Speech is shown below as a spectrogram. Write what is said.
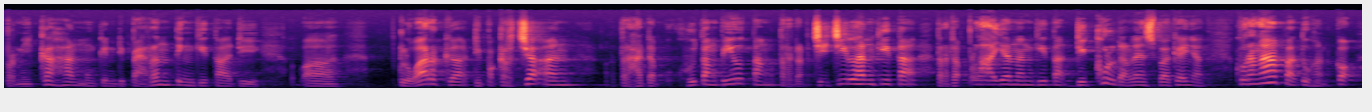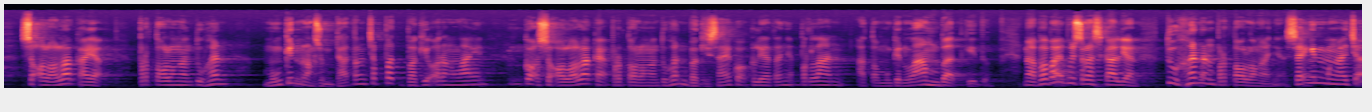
pernikahan, mungkin di parenting kita, di uh, keluarga, di pekerjaan, terhadap hutang piutang, terhadap cicilan kita, terhadap pelayanan kita, dikul dan lain sebagainya. Kurang apa Tuhan? Kok seolah-olah kayak pertolongan Tuhan mungkin langsung datang cepat bagi orang lain. Kok seolah-olah kayak pertolongan Tuhan bagi saya kok kelihatannya perlahan atau mungkin lambat gitu. Nah Bapak Ibu saudara sekalian, Tuhan dan pertolongannya. Saya ingin mengajak,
